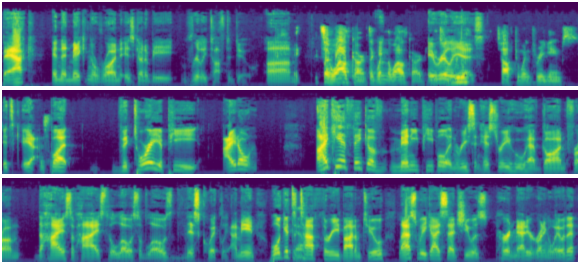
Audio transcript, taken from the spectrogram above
back and then making a run is going to be really tough to do. Um, It's like wild card. It's like winning the wild card. it It's really is. tough to win three games. It's yeah, but Victoria P. I don't. I can't think of many people in recent history who have gone from the highest of highs to the lowest of lows this quickly. I mean, we'll get to Yeah. top three, bottom two. Last week I said she was her and Maddie were running away with it.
